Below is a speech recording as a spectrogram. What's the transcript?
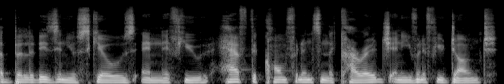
abilities and your skills, and if you have the confidence and the courage, and even if you don't,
